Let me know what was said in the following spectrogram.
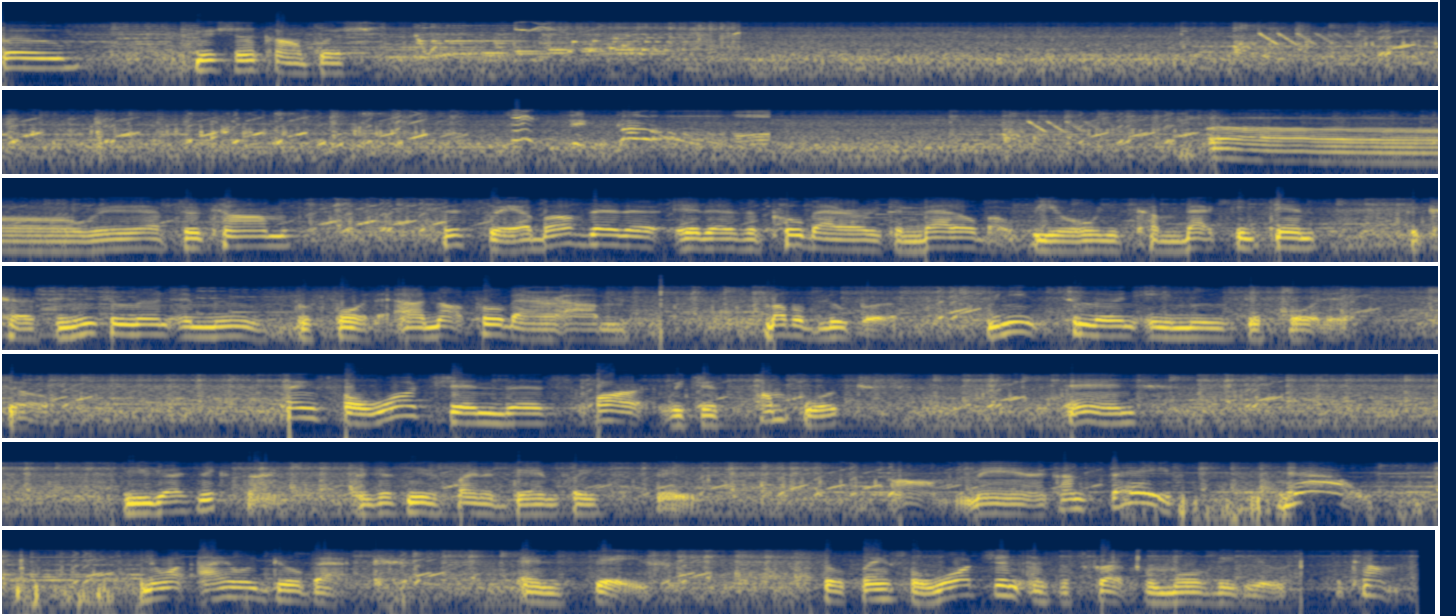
Boom. Mission accomplished. Uh, we have to come this way. Above there, there it is a pull battle you can battle, but we only come back again because we need to learn a move before that. Uh, not pull battle, um, bubble blooper. We need to learn a move before this. So, thanks for watching this part, which is Pumpworks, and see you guys next time. I just need to find a damn place to save man, I can't save. No! You know what? I will go back and save. So thanks for watching and subscribe for more videos to come.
